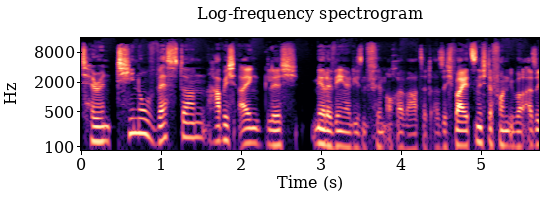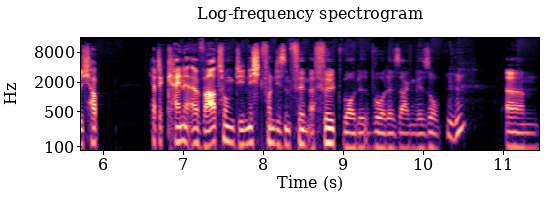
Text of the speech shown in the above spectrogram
Tarantino-Western habe ich eigentlich mehr oder weniger diesen Film auch erwartet. Also ich war jetzt nicht davon über, also ich habe, ich hatte keine Erwartung, die nicht von diesem Film erfüllt wurde, wurde sagen wir so. Mhm. Ähm,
